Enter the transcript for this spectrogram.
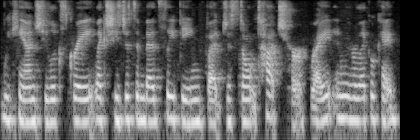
we can. She looks great. Like she's just in bed sleeping, but just don't touch her. Right. And we were like, okay.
